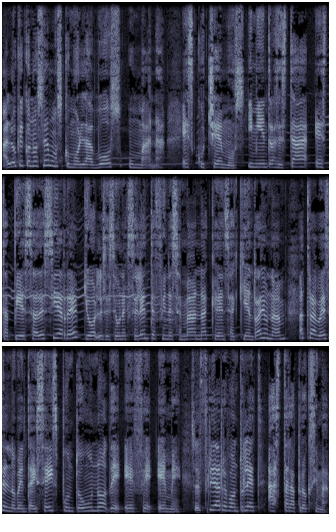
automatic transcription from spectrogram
a lo que conocemos como la voz humana. Escuchemos. Y mientras está esta pieza de cierre, yo les deseo un excelente fin de semana. Quédense aquí en Radio Nam a través del 96.1 de FM. Soy Frida Rebontulet. Hasta la próxima.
